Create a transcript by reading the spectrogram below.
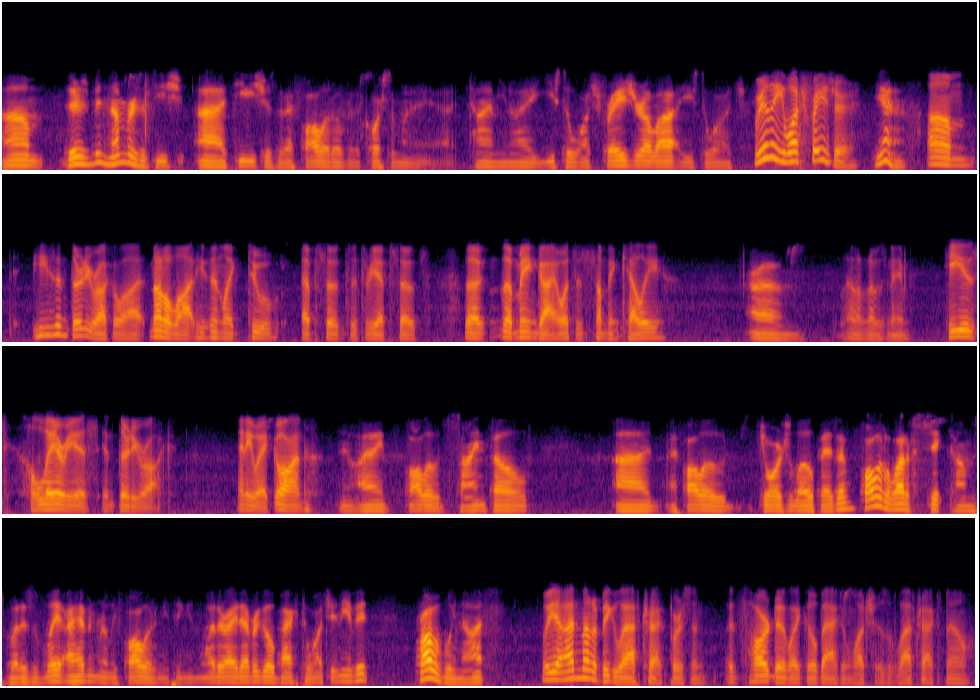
Um, there's been numbers of TV, sh- uh, TV shows that I followed over the course of my uh, time. You know, I used to watch Frasier a lot. I used to watch. Really, you watch Frasier? Yeah. Um, he's in Thirty Rock a lot. Not a lot. He's in like two episodes or three episodes. The the main guy, what's his something Kelly? Um, I don't know his name. He is hilarious in Thirty Rock. Anyway, go on. You know, I followed Seinfeld. Uh, I followed George Lopez. I've followed a lot of sitcoms, but as of late, I haven't really followed anything. And whether I'd ever go back to watch any of it, probably not. Well, yeah, I'm not a big laugh track person. It's hard to like go back and watch those laugh tracks now.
